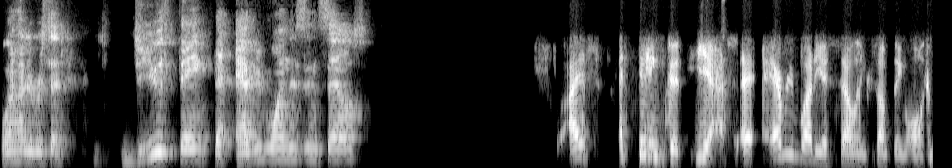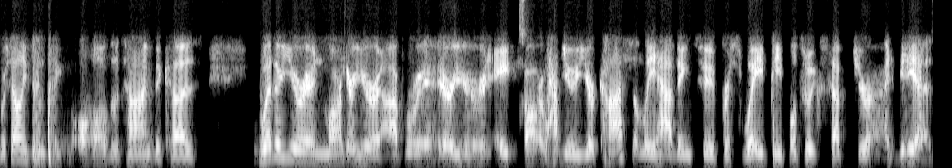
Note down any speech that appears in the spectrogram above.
One hundred percent. Do you think that everyone is in sales? I I think that yes, everybody is selling something all. We're selling something all the time because whether you're in marketing or you're an operator, you're an HR, you, you're constantly having to persuade people to accept your ideas.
